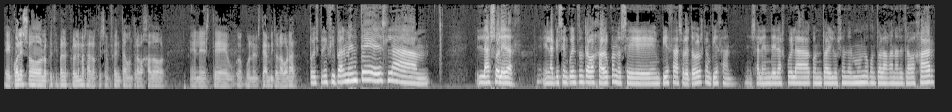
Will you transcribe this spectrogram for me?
eh, ¿cuáles son los principales problemas a los que se enfrenta un trabajador en este bueno en este ámbito laboral? Pues principalmente es la, la soledad en la que se encuentra un trabajador cuando se empieza, sobre todo los que empiezan, salen de la escuela con toda la ilusión del mundo, con todas las ganas de trabajar,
